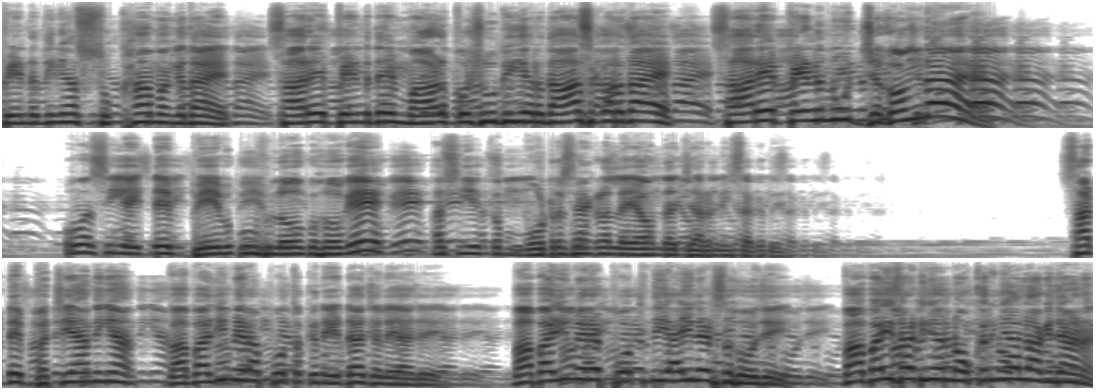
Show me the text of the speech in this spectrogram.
ਪਿੰਡ ਦੀਆਂ ਸੁੱਖਾਂ ਮੰਗਦਾ ਹੈ, ਸਾਰੇ ਪਿੰਡ ਦੇ ਮਾਲ ਪਸ਼ੂ ਦੀ ਅਰਦਾਸ ਕਰਦਾ ਹੈ, ਸਾਰੇ ਪਿੰਡ ਨੂੰ ਜਗਾਉਂਦਾ ਹੈ। ਉਹ ਅਸੀਂ ਐਡੇ ਬੇਵਕੂਫ ਲੋਕ ਹੋ ਗਏ, ਅਸੀਂ ਇੱਕ ਮੋਟਰਸਾਈਕਲ ਲੈ ਆਉਣ ਦਾ ਜਰ ਨਹੀਂ ਸਕਦੇ। ਸਾਡੇ ਬੱਚਿਆਂ ਦੀਆਂ ਬਾਬਾ ਜੀ ਮੇਰਾ ਪੁੱਤ ਕੈਨੇਡਾ ਚਲਿਆ ਜਾਏ ਬਾਬਾ ਜੀ ਮੇਰੇ ਪੁੱਤ ਦੀ ਆਈਲੈਟਸ ਹੋ ਜੇ। ਬਾਬਾ ਜੀ ਸਾਡੀਆਂ ਨੌਕਰੀਆਂ ਲੱਗ ਜਾਣ।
